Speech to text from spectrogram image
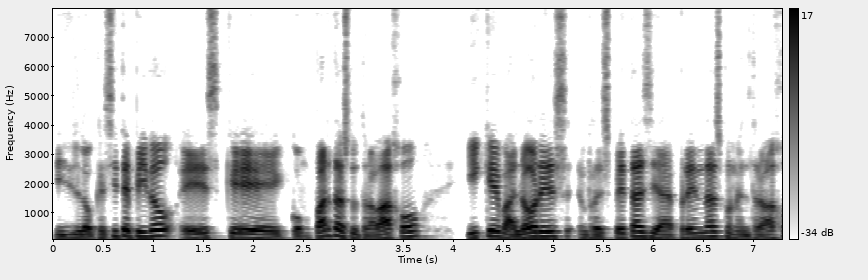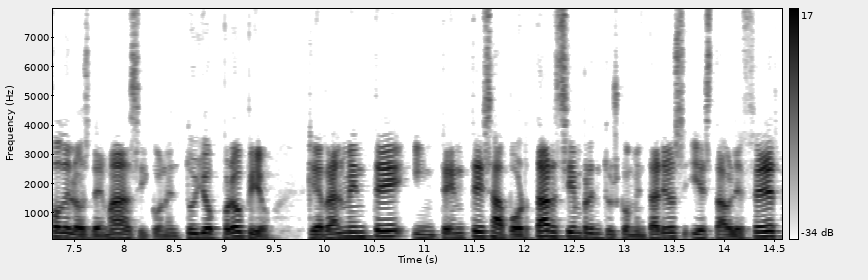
Y lo que sí te pido es que compartas tu trabajo y que valores, respetas y aprendas con el trabajo de los demás y con el tuyo propio que realmente intentes aportar siempre en tus comentarios y establecer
